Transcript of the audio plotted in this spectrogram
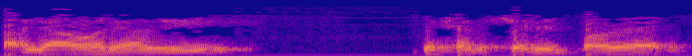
a la hora de, ejercer el poder,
